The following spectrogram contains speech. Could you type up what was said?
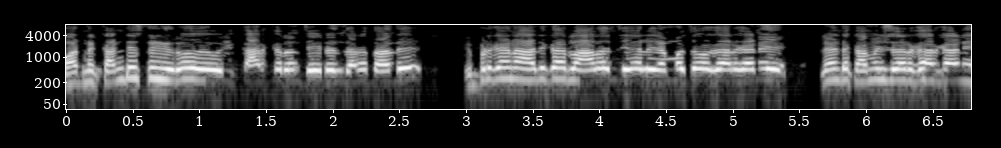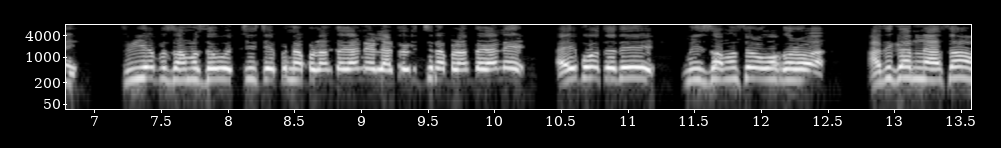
వాటిని ఖండిస్తూ ఈ రోజు ఈ కార్యక్రమం చేయడం జరుగుతుంది. ఇప్పటికైనా అధికారులు ఆలోచన చేయాలి. ఎంఎస్ఓ గారు కానీ లేదంటే కమిషనర్ గారు కానీ పిఎఫ్ సమస్య వచ్చి చెప్పినప్పుడంతా కానీ లెటర్ ఇచ్చినప్పుడంతా కానీ అయిపోతుంది. మీ సమస్య ఒకరు అధికారులు వేస్తాం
